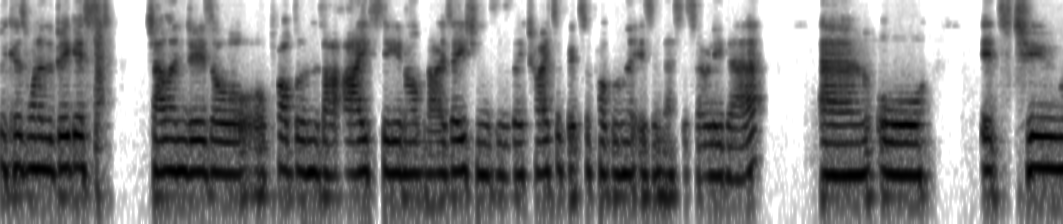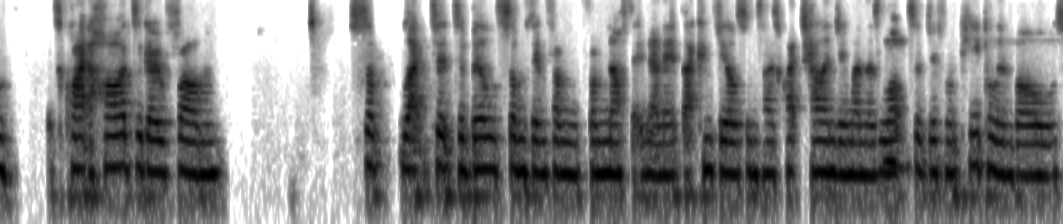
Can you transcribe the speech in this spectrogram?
because one of the biggest challenges or, or, problems that I see in organizations is they try to fix a problem that isn't necessarily there. Um, or it's too, it's quite hard to go from some like to, to build something from from nothing and it that can feel sometimes quite challenging when there's mm. lots of different people involved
